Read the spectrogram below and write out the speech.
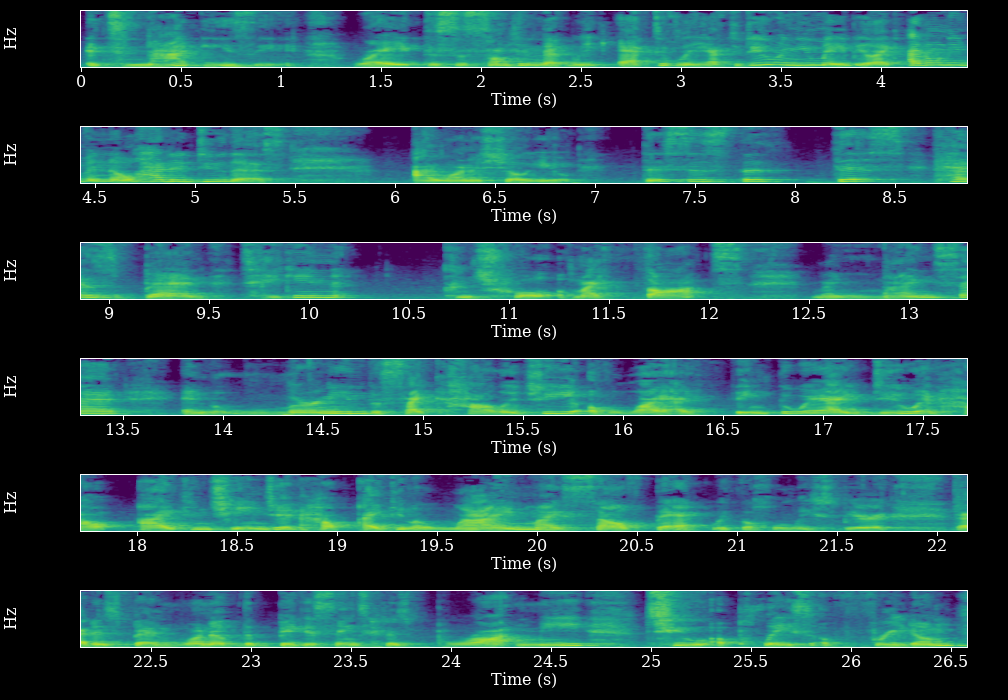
it's not easy, right? This is something that we actively have to do and you may be like, I don't even know how to do this. I want to show you. This is the this has been taking control of my thoughts, my mindset, and learning the psychology of why I think the way I do and how I can change it how I can align myself back with the Holy Spirit. That has been one of the biggest things that has brought me to a place of freedom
